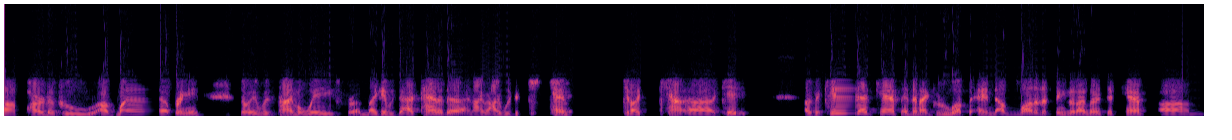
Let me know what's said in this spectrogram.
uh, part of who of my upbringing. So it was time away from like it was at Canada, and I, I was a camp like uh, kid. I was a kid at camp, and then I grew up, and a lot of the things that I learned at camp, um,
